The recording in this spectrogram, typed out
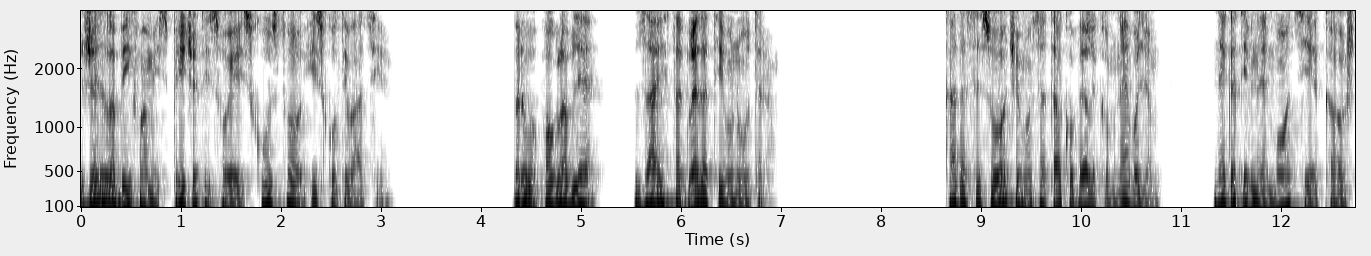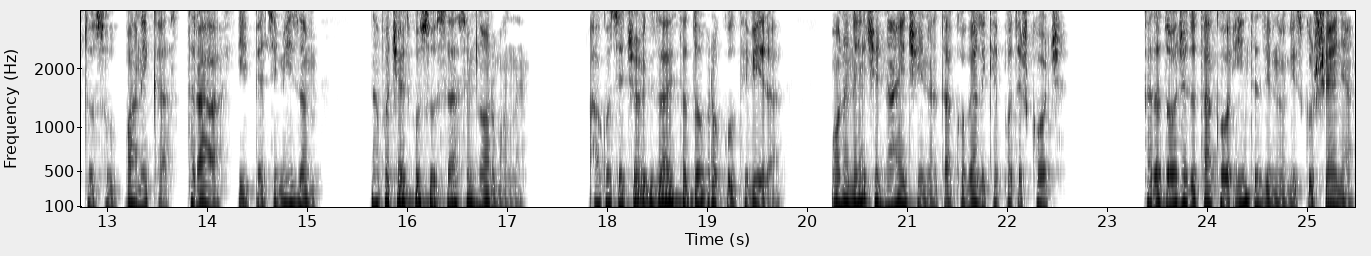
Željela bih vam ispričati svoje iskustvo iz kultivacije. Prvo poglavlje, zaista gledati unutra. Kada se suočimo sa tako velikom nevoljom, negativne emocije kao što su panika, strah i pesimizam na početku su sasvim normalne. Ako se čovjek zaista dobro kultivira, ona neće naići na tako velike poteškoće. Kada dođe do tako intenzivnog iskušenja,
